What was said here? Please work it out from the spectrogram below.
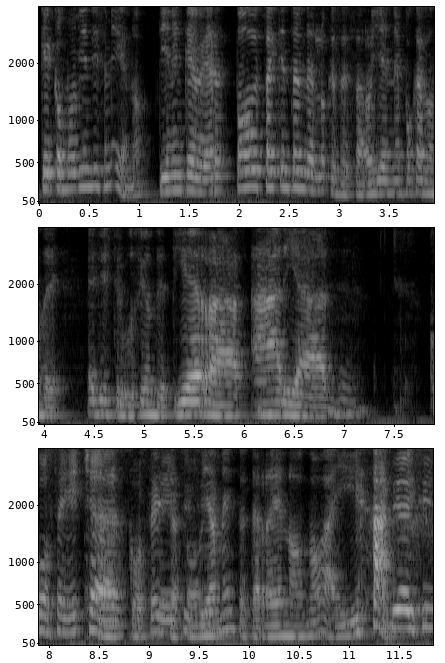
que como bien dice Miguel, ¿no? Tienen que ver, todo esto hay que entender lo que se desarrolla en épocas donde es distribución de tierras, áreas, Cosechas. sea, cosechas, Sí, sí, sí. obviamente, terrenos, ¿no? Ahí Sí, ahí sí.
